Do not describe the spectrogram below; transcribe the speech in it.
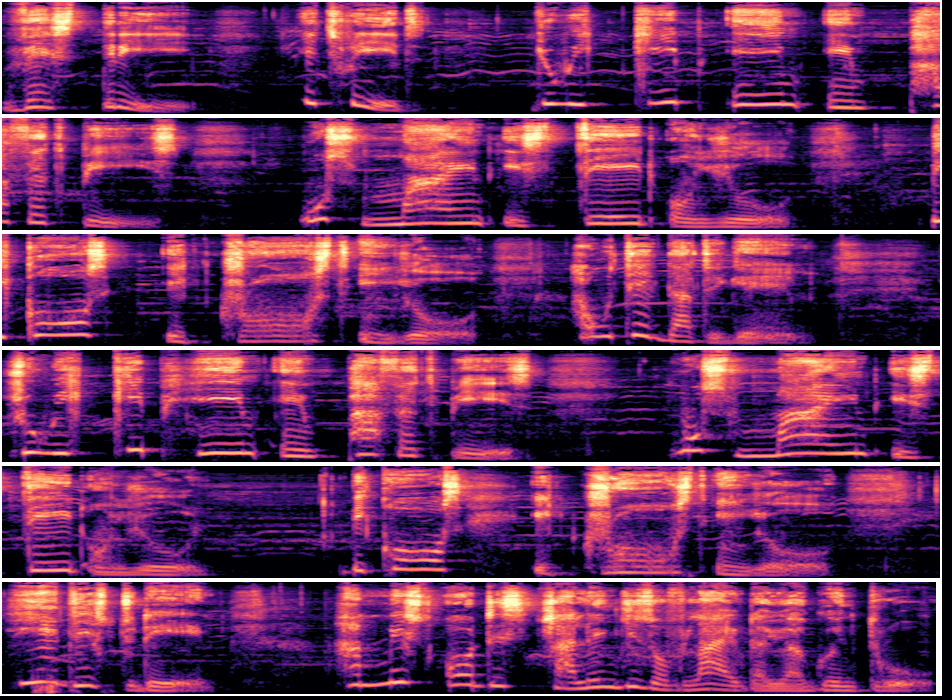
verse 3, it reads, You will keep him in perfect peace, whose mind is stayed on you, because he trusts in you. I will take that again. You will keep him in perfect peace, whose mind is stayed on you, because he trusts in you. Hear this today. Amidst all these challenges of life that you are going through,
